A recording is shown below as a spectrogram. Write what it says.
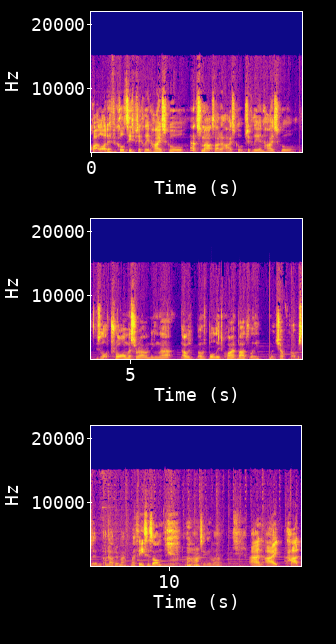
quite a lot of difficulties, particularly in high school and some outside of high school, particularly in high school. There's a lot of trauma surrounding that. I was I was bullied quite badly, which I've obviously I'm now doing my, my thesis on. I'm writing about. And I had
